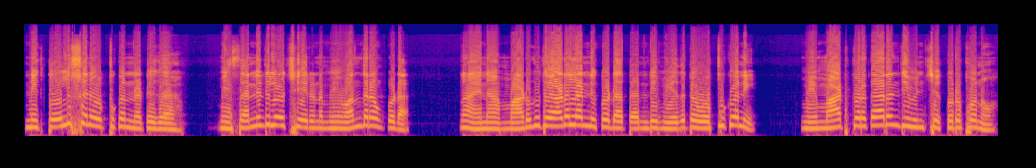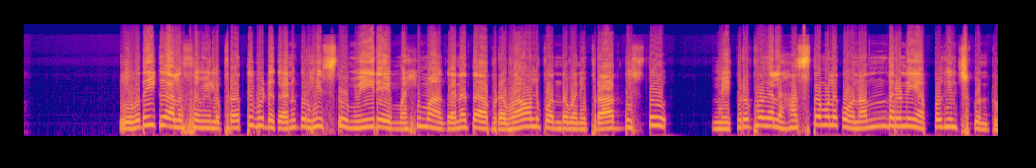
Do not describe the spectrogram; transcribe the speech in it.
నీకు తెలుసని ఒప్పుకున్నట్టుగా మీ సన్నిధిలో చేరిన మేమందరం కూడా నాయన మా అడుగు జాడలన్నీ కూడా తండ్రి మీ ఎదుట ఒప్పుకొని మీ మాట ప్రకారం జీవించే కృపను ఈ ఉదయకాల సమయంలో ప్రతి బిడ్డకు అనుగ్రహిస్తూ మీరే మహిమ ఘనత ప్రభావం పొందమని ప్రార్థిస్తూ మీ కృపగల హస్తములకు మనందరినీ అప్పగించుకుంటూ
